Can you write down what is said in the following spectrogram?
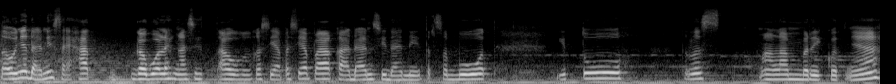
taunya Dani sehat. Nggak boleh ngasih tahu ke siapa-siapa keadaan si Dani tersebut. Itu. Terus malam berikutnya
